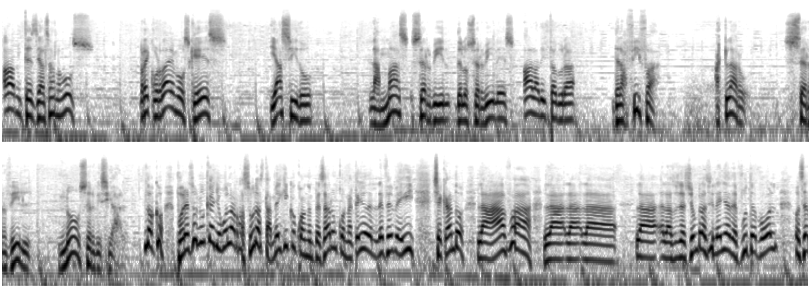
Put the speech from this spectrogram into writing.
antes de alzar la voz. Recordemos que es y ha sido la más servil de los serviles a la dictadura de la FIFA. Aclaro, servil, no servicial. Loco, por eso nunca llegó la rasura hasta México cuando empezaron con aquello del FBI, checando la AFA, la, la, la, la, Asociación Brasileña de Fútbol. O sea,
